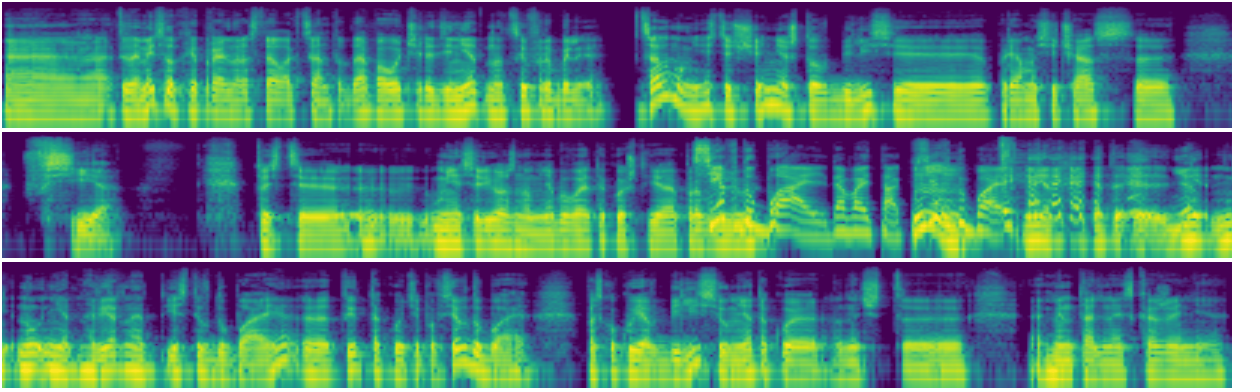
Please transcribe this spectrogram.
Э, ты заметил, как я правильно расставил акценты, да? По очереди нет, но цифры были. В целом у меня есть ощущение, что в Тбилиси прямо сейчас э, все то есть э, э, у меня серьезно, у меня бывает такое, что я прогуливаю... Все в Дубае, давай так, все в Дубае. Нет, это, э, нет? Не, ну нет, наверное, если ты в Дубае, э, ты такой, типа, все в Дубае. Поскольку я в Тбилиси, у меня такое, значит, э, ментальное искажение.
